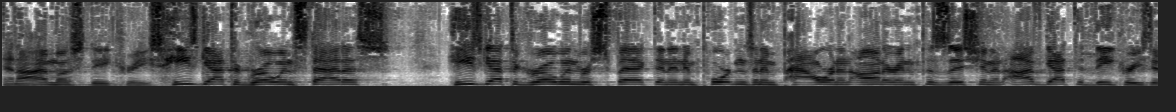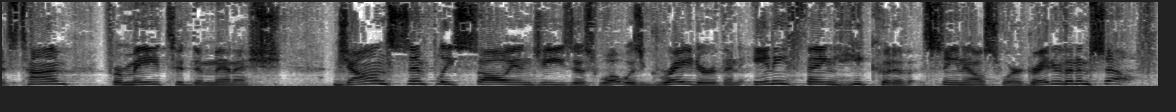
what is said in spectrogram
and I must decrease. He's got to grow in status. He's got to grow in respect and in importance and in power and in honor and in position and I've got to decrease. It's time for me to diminish. John simply saw in Jesus what was greater than anything he could have seen elsewhere, greater than himself,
